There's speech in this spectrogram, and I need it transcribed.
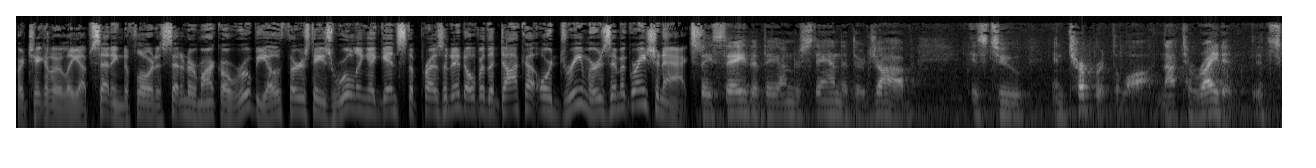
particularly upsetting to Florida Senator Marco Rubio Thursday's ruling against the president over the DACA or Dreamers Immigration Acts. They say that they understand that their job is to interpret the law, not to write it. It's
